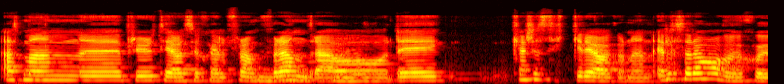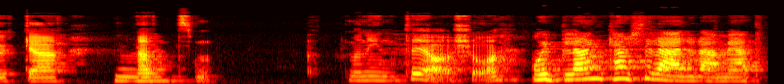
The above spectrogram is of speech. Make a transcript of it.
Att man eh, prioriterar sig själv framför Mm, andra mm. och det kanske sticker i ögonen. Eller så är det avundsjuka Mm. att man inte gör så. Och ibland kanske det är det där med att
